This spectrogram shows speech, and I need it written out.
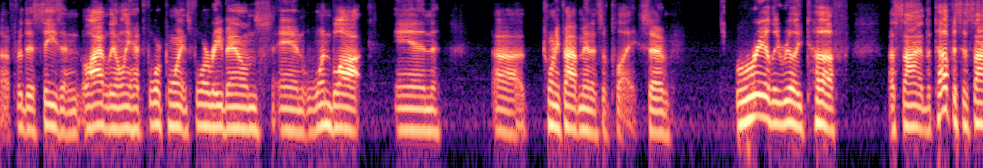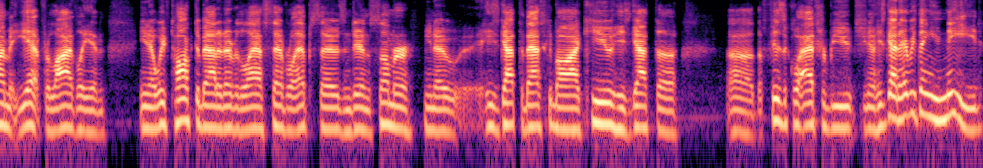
uh, for this season. Lively only had four points, four rebounds, and one block in uh, 25 minutes of play. So really, really tough assignment, the toughest assignment yet for Lively, and you know, we've talked about it over the last several episodes and during the summer, you know, he's got the basketball IQ, he's got the uh, the physical attributes, you know, he's got everything you need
